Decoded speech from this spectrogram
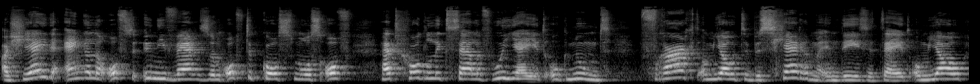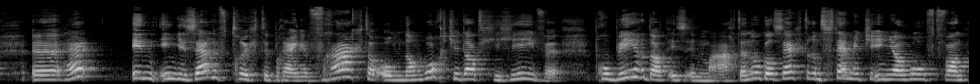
Als jij de engelen of het universum of de kosmos of het goddelijk zelf, hoe jij het ook noemt, vraagt om jou te beschermen in deze tijd, om jou uh, hè, in, in jezelf terug te brengen. Vraag daarom, dan wordt je dat gegeven. Probeer dat eens in maart. En ook al zegt er een stemmetje in jouw hoofd van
